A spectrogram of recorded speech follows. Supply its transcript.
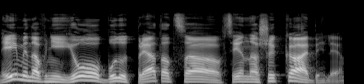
и именно в нее будут прятаться все наши кабели.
